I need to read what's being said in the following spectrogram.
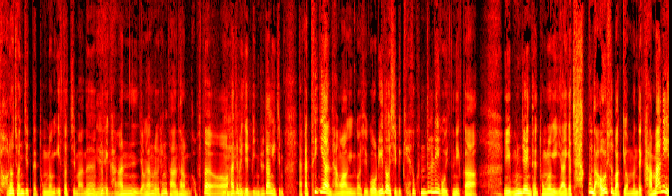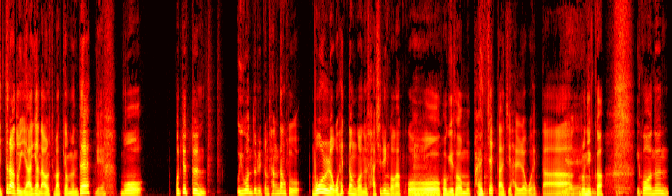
여러 전직 대통령이 있었지만은 예. 그렇게 강한 영향력을 행사한 사람은 없어요. 음. 하지만 이제 민주당이 지금 약간 특이한 상황인 것이고 리더십이 계속 흔들리고 있으니까 이 문재인 대통령의 이야기가 자꾸 나올 수밖에 없는데 가만히 있더라도 이야기가 나올 수밖에 없는데 예. 뭐 어쨌든 의원들이 좀 상당수 모으려고 했던 거는 사실인 것 같고 음. 거기서 뭐 발제까지 하려고 했다. 예. 그러니까 이거는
